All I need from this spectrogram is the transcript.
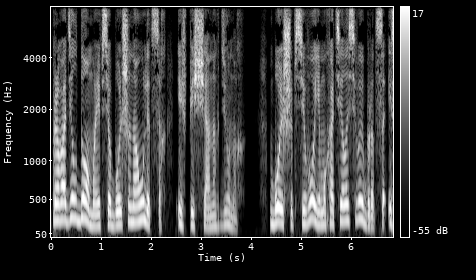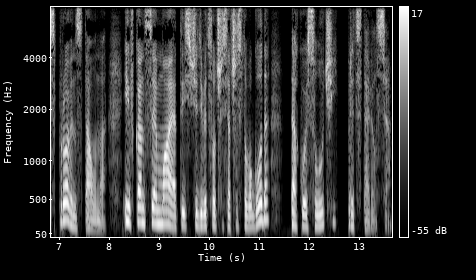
проводил дома и все больше на улицах и в песчаных дюнах. Больше всего ему хотелось выбраться из Провинстауна, и в конце мая 1966 года такой случай представился.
